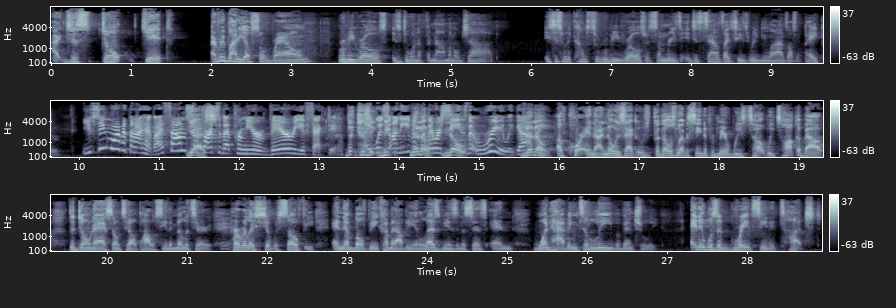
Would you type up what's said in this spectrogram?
I just don't get everybody else around Ruby Rose is doing a phenomenal job. It's just when it comes to Ruby Rose, for some reason, it just sounds like she's reading lines off of paper. You've seen more of it than I have. I found some Yes. parts of that premiere very affecting. It it- was uneven, no, no, but there were no. scenes that really got No, me. no, of course, and I know exactly. For those who haven't seen the premiere, we talk we talk about the don't ask, don't tell policy in the military. Mm. Her relationship with Sophie, and them both being coming out being lesbians in a sense, and one having to leave eventually. And it was a great scene. It touched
